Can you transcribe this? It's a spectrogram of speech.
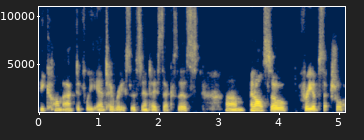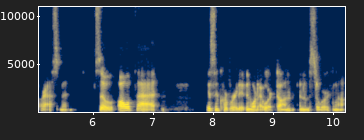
become actively anti racist, anti sexist, um, and also free of sexual harassment. So, all of that is incorporated in what I worked on and I'm still working on.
